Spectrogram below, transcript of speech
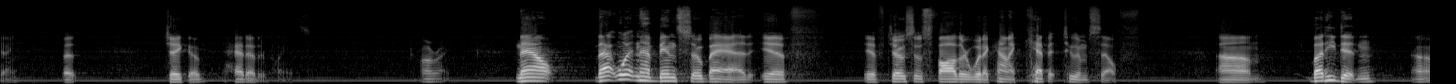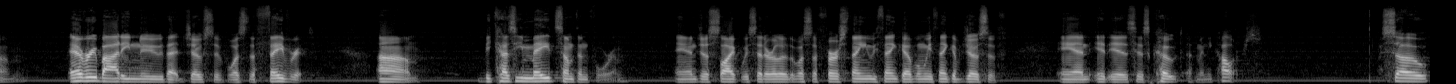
okay? But Jacob had other plans. All right. Now, that wouldn't have been so bad if, if Joseph's father would have kind of kept it to himself. Um, but he didn't. Um, Everybody knew that Joseph was the favorite um, because he made something for him. And just like we said earlier, what's the first thing we think of when we think of Joseph? And it is his coat of many colors. So,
